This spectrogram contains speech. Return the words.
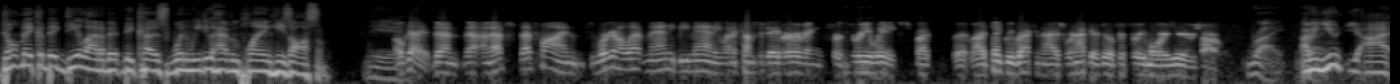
Don't make a big deal out of it because when we do have him playing, he's awesome. Yeah. Okay, then and that's that's fine. We're going to let Manny be Manny when it comes to David Irving for three weeks, but uh, I think we recognize we're not going to do it for three more years, are we? Right. right. I mean, you, I.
